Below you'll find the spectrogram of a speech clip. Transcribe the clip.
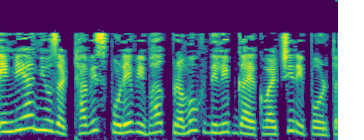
इंडिया न्यूज अठ्ठावीस पुणे विभाग प्रमुख दिलीप गायकवाडची रिपोर्ट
